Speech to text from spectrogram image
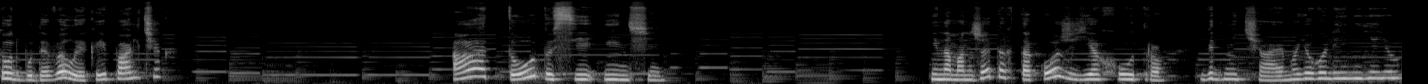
Тут буде великий пальчик. А тут усі інші. І на манжетах також є хутро. Відмічаємо його лінією.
